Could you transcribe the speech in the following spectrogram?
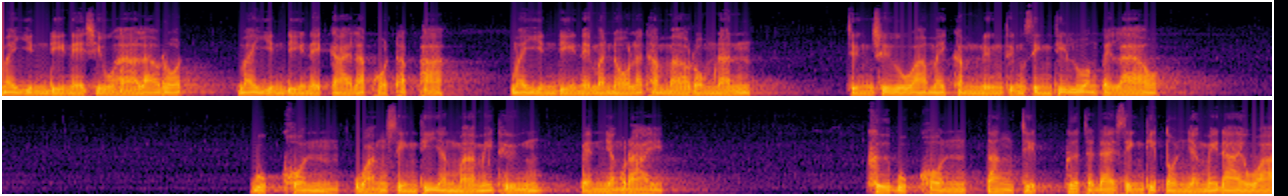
ไม่ยินดีในชิวหาและรส ไม่ยินดีในกายและโผฏฐะไม่ยินดีในมโนและธรรมารมนั้น จึงชื่อว่าไม่คำนึงถึงสิ่งที่ล่วงไปแล้ว บุคคลหวังสิ่งที่ยังมาไม่ถึงเป็นอย่างไร คือบุคคลตั้งจิตเพื่อจะได้สิ่งที่ตนยังไม่ได้ว่า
